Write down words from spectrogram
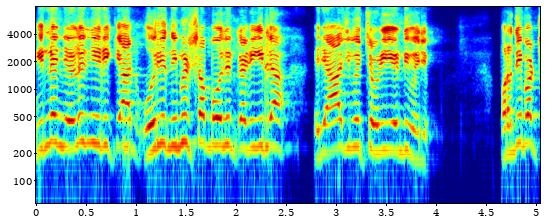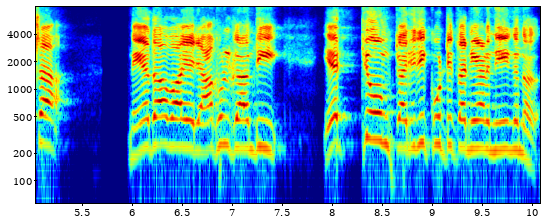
പിന്നെ ഞെളിഞ്ഞിരിക്കാൻ ഒരു നിമിഷം പോലും കഴിയില്ല. രാജിവെച്ചൊഴിയേണ്ടി വരും. പ്രതിപക്ഷ നേതാവായ രാഹുൽ ഗാന്ധി ഏറ്റവും കരുതിക്കൂട്ടി തന്നെയാണ് നീങ്ങുന്നത്.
